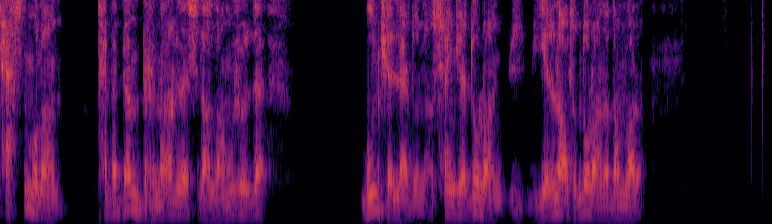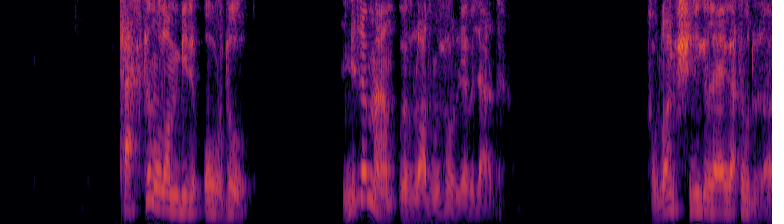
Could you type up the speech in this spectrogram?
təslim olan, təbədən dırnağa qədər silahlanmış özdə bunkerlərdə olan, səngərdə olan, yerin altında olan adamlar təslim olan bir ordu necə mənim övladımı zorlaya bilərdi? Olan kişilik ləyaqəti budur da.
